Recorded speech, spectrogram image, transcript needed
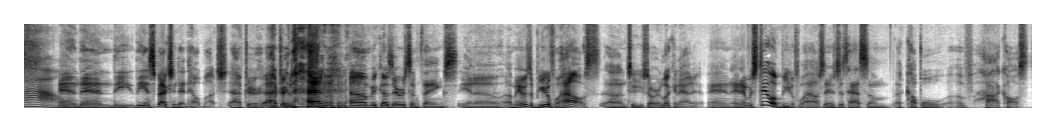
Wow. and then the the inspection didn't help much after after that um, because there were some things you know. I mean it was a beautiful house uh, until you started looking at it. And and it was still a beautiful house. It just had some a couple of high cost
